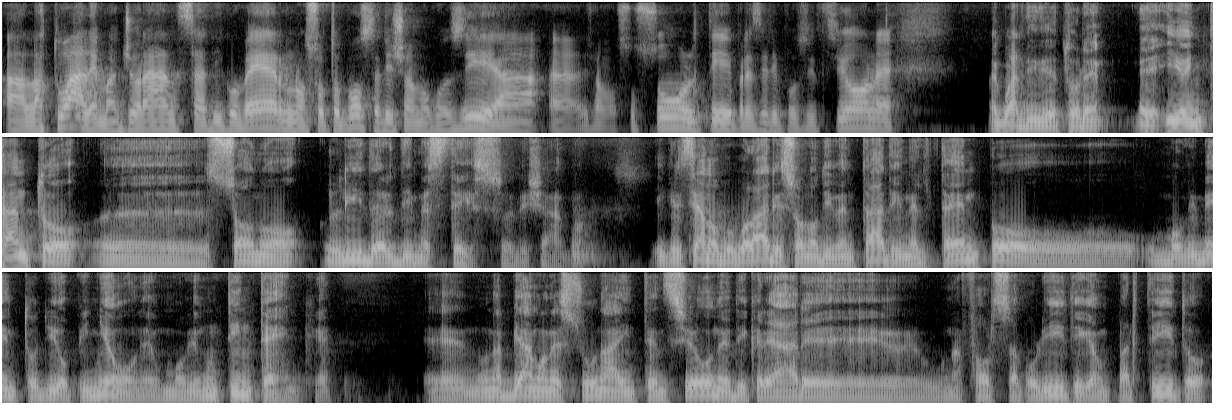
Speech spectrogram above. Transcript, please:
all'attuale maggioranza di governo sottoposta, diciamo così, a eh, diciamo, sussulti, prese di posizione? Ma guardi direttore, eh, io intanto eh, sono leader di me stesso, diciamo. I cristiano popolari sono diventati nel tempo un movimento di opinione, un, movi- un think tank. Eh, non abbiamo nessuna intenzione di creare una forza politica, un partito,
